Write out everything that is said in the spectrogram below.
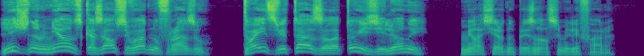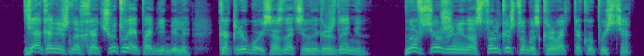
«Лично мне он сказал всего одну фразу. Твои цвета золотой и зеленый», — милосердно признался Мелифара. «Я, конечно, хочу твоей погибели, как любой сознательный гражданин, но все же не настолько, чтобы скрывать такой пустяк.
